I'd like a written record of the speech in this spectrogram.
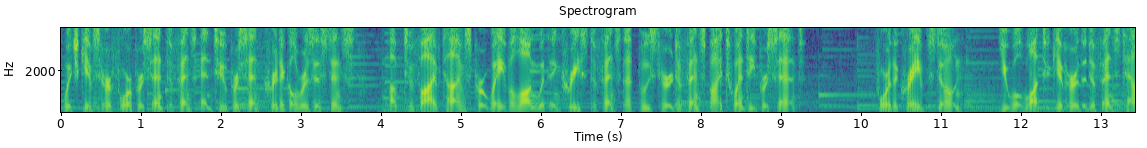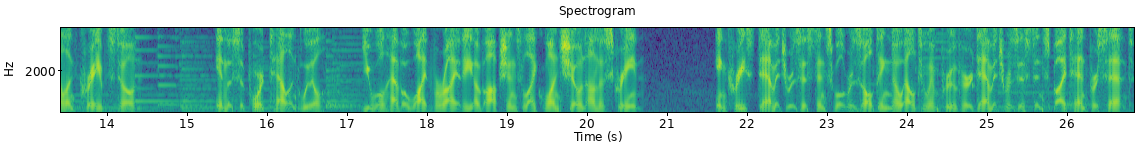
which gives her 4% defense and 2% critical resistance, up to 5 times per wave along with increased defense that boost her defense by 20%. For the Craved Stone, you will want to give her the defense talent Craved Stone. In the support talent wheel, you will have a wide variety of options like one shown on the screen. Increased damage resistance will result in Noelle to improve her damage resistance by 10%.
